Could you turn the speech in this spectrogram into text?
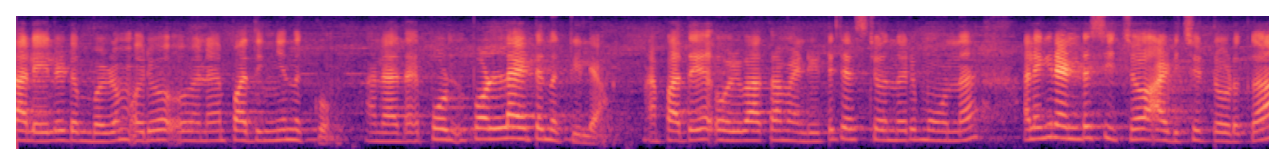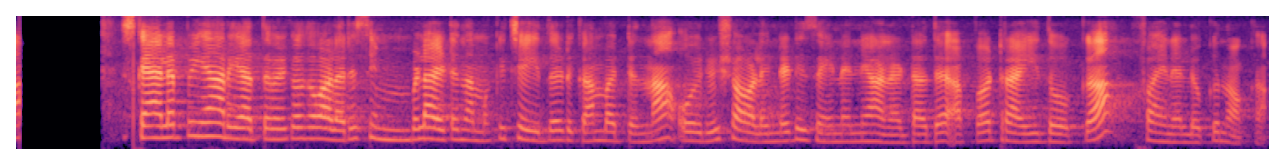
തലയിലിടുമ്പോഴും ഒരു പിന്നെ പതിഞ്ഞ് നിൽക്കും അല്ലാതെ പൊള്ളായിട്ട് നിൽക്കില്ല അപ്പോൾ അത് ഒഴിവാക്കാൻ വേണ്ടിയിട്ട് ജസ്റ്റ് ഒന്നൊരു മൂന്ന് അല്ലെങ്കിൽ രണ്ട് സ്റ്റിച്ചോ അടിച്ചിട്ട് കൊടുക്കുക. സ്കാലപ്പ് ചെയ്യാൻ അറിയാത്തവർക്കൊക്കെ വളരെ സിമ്പിളായിട്ട് നമുക്ക് ചെയ്തെടുക്കാൻ പറ്റുന്ന ഒരു ഷോളിന്റെ ഡിസൈൻ തന്നെയാണ് കേട്ടോ അത്. അപ്പോൾ ട്രൈ ചെയ്ത് നോക്കുക. ഫൈനൽ ലുക്ക് നോക്കാം.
